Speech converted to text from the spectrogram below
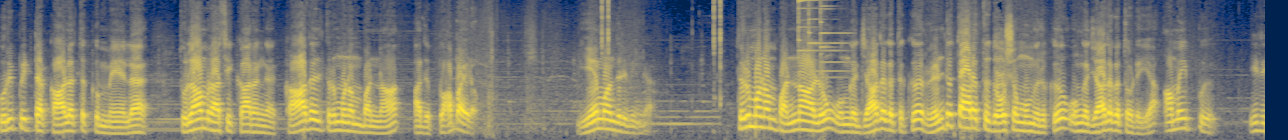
குறிப்பிட்ட காலத்துக்கு மேலே துலாம் ராசிக்காரங்க காதல் திருமணம் பண்ணால் அது ஃப்ளாப் ஆகிடும் ஏமாந்துருவீங்க. திருமணம் பண்ணாலும் உங்கள் ஜாதகத்துக்கு ரெண்டு தாரத்து தோஷமும் இருக்குது உங்கள் ஜாதகத்துடைய அமைப்பு இது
